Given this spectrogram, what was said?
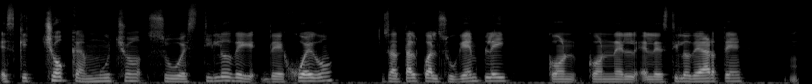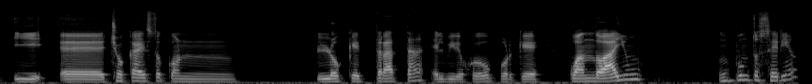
es que choca mucho su estilo de, de juego, o sea, tal cual su gameplay con, con el, el estilo de arte y eh, choca esto con lo que trata el videojuego porque cuando hay un, un punto serio,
